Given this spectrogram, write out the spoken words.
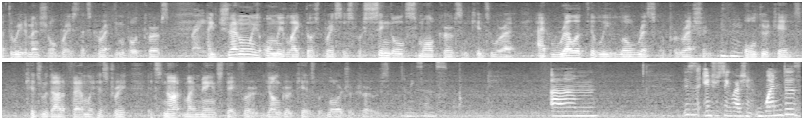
a three-dimensional brace that's correcting both curves. Right. I generally only like those braces for single small curves in kids who are at, at relatively low risk of progression. Mm-hmm. Older kids, kids without a family history. It's not my mainstay for younger kids with larger curves. That makes sense. Um, this is an interesting question. When does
